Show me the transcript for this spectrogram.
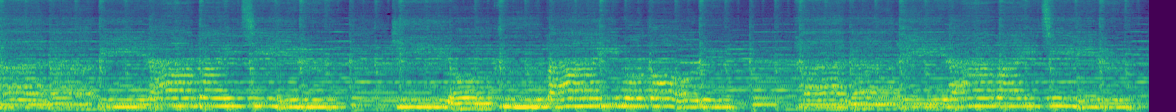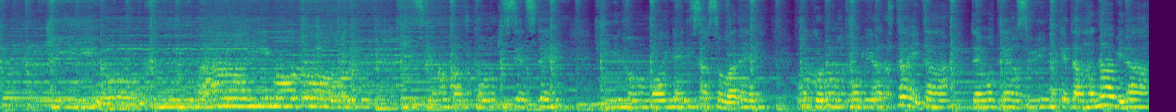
花びら舞い散る。記憶舞い戻る。花びら舞い散る。記憶舞い戻る。気づけばまたこの季節で君の思い出に誘われ心の扉叩いた。でも手をすり抜けた花びら。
